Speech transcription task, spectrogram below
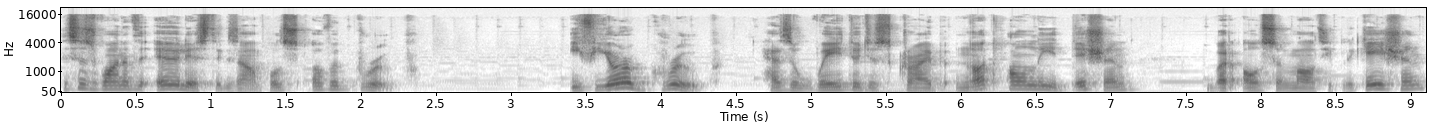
This is one of the earliest examples of a group. If your group has a way to describe not only addition but also multiplication,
